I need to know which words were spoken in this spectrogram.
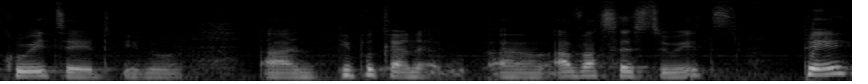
created, you know, and people can uh, have access to it, pay,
